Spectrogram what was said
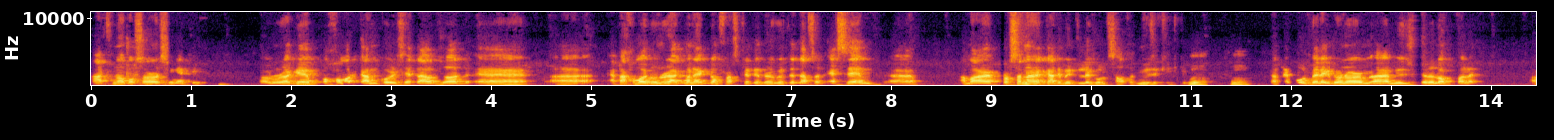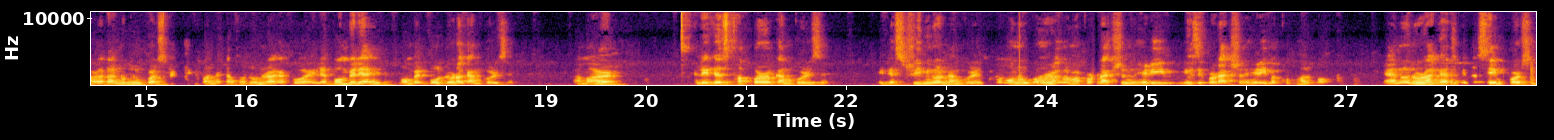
আঠ ন বছৰৰ চিনাকি। অনুৰাগে অসমত কাম কৰিছে তাৰপিছত এটা সময়ত অনুৰাগ মানে একদম ফ্ৰাষ্ট্ৰেটেড হৈ গৈছে তাৰপিছত এছ এম আমাৰ প্ৰচানৰ একাডেমীটোলৈ গ'ল চাউথত মিউজিক শিকিব। তাতে বহুত বেলেগ ধৰণৰ মিউজিচিয়ানো লগ পালে। আৰু এটা নতুন। পাৰ্চপেক্টিভ পালে তাৰপিছত অনুৰাগ আকৌ আহিলে বম্বেলৈ আহিলে। বম্বেত বহুত ধৰণৰ কাম কৰিছে। আমাৰ লেটেষ্ট থাপ্পৰৰ কাম কৰিছে। এতিয়া ষ্ট্ৰিমিঙৰ কাম কৰি আছে অনুৰাগৰ মই প্ৰডাকশ্যন হেৰি মিউজিক প্ৰডাকশ্যন হেৰি মই খুব ভাল পাওঁ। And Anurag has been the same person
